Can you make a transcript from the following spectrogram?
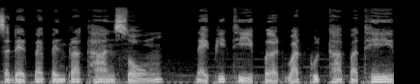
เสด็จไปเป็นประธานสงฆ์ในพิธีเปิดวัดพุทธประทีป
